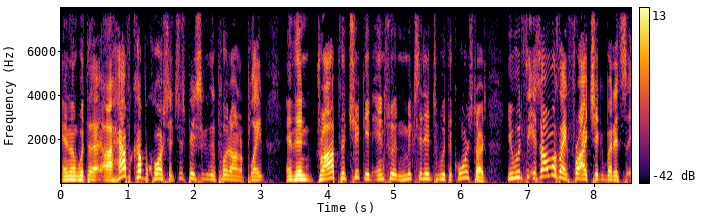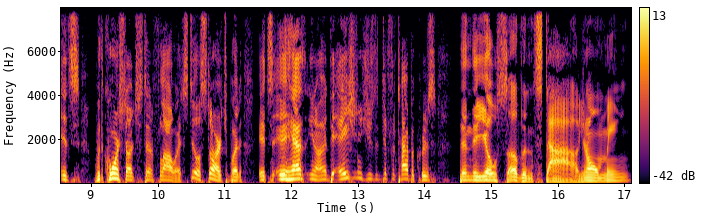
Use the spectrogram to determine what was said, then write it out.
and then with a half a cup of cornstarch, just basically put on a plate, and then drop the chicken into it and mix it into with the cornstarch. You would it's almost like fried chicken, but it's it's with cornstarch instead of flour. It's still starch, but it's it has you know the Asians use a different type of crisp than the old Southern style. You know what I mean?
